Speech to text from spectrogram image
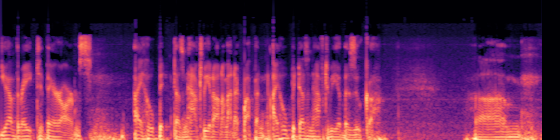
you have the right to bear arms. I hope it doesn't have to be an automatic weapon. I hope it doesn't have to be a bazooka. Um,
